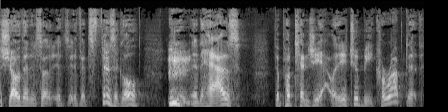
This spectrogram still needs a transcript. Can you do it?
show that it's a, it's, if it's physical, it has the potentiality to be corrupted.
